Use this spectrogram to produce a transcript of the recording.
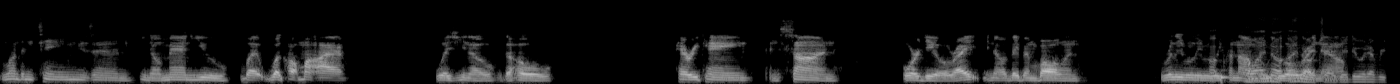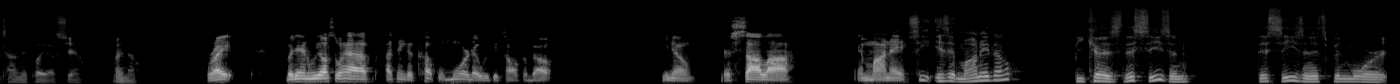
London teams and you know Man U, but what caught my eye was you know the whole Harry Kane and Son ordeal, right? You know they've been balling really, really, really oh, oh phenomenal I know. I know, right Jay. now, They do it every time they play us. Yeah, I know. right? But then we also have, I think, a couple more that we could talk about. You know, there's Salah and Mane. See, is it Mane though? Because this season, this season it's been more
